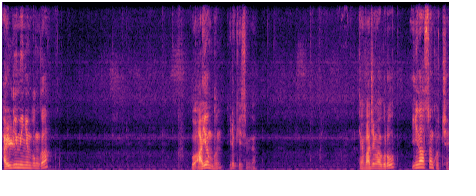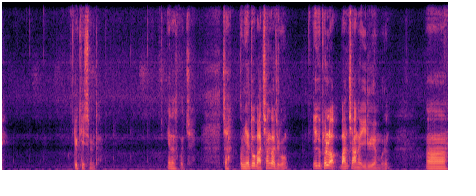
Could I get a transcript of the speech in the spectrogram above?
알루미늄분과 뭐 아연분 이렇게 있습니다. 자 마지막으로 인화성 고체 이렇게 있습니다. 인화성 고체. 자 그럼 얘도 마찬가지로 이거 별로 많지 않아요 이류 연물은. 어,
